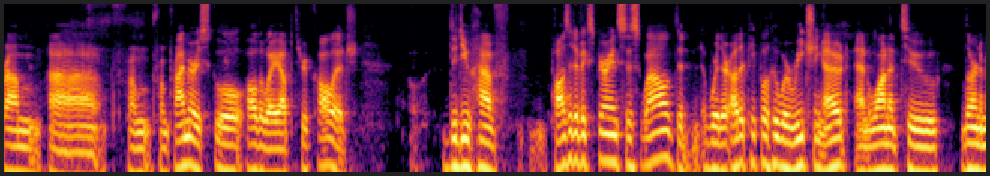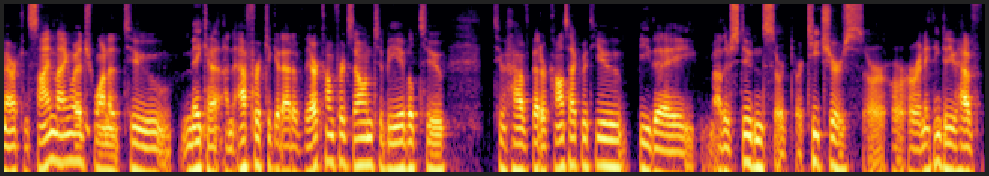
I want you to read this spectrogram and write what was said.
from uh, from from primary school all the way up through college, did you have positive experience as well? Did were there other people who were reaching out and wanted to learn American Sign Language, wanted to make a, an effort to get out of their comfort zone to be able to to have better contact with you, be they other students or, or teachers or, or, or anything? Did you have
